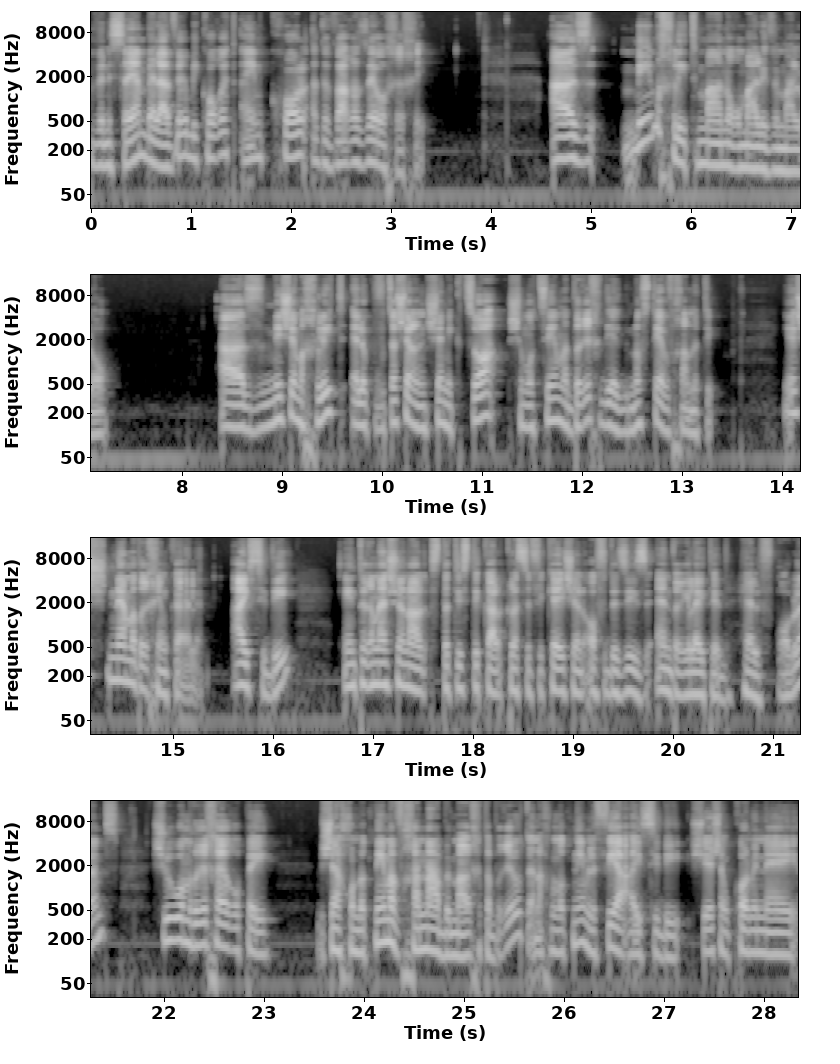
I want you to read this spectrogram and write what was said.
ונסיים בלהעביר ביקורת האם כל הדבר הזה הוא הכרחי. אז מי מחליט מה נורמלי ומה לא? אז מי שמחליט אלו קבוצה של אנשי מקצוע שמוציאים מדריך דיאגנוסטי אבחנתי. יש שני מדריכים כאלה, ICD, International Statistical Classification of Disease and Related Health Problems, שהוא המדריך האירופאי. וכשאנחנו נותנים הבחנה במערכת הבריאות, אנחנו נותנים לפי ה-ICD, שיש שם כל מיני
